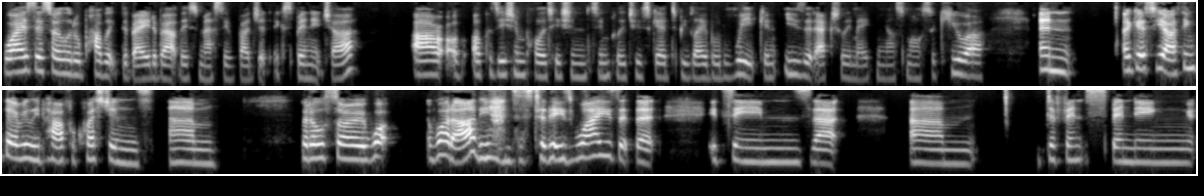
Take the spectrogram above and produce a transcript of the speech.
Why is there so little public debate about this massive budget expenditure? Are opposition politicians simply too scared to be labelled weak? And is it actually making us more secure? And I guess, yeah, I think they're really powerful questions. Um, but also, what what are the answers to these? Why is it that it seems that um, defense spending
